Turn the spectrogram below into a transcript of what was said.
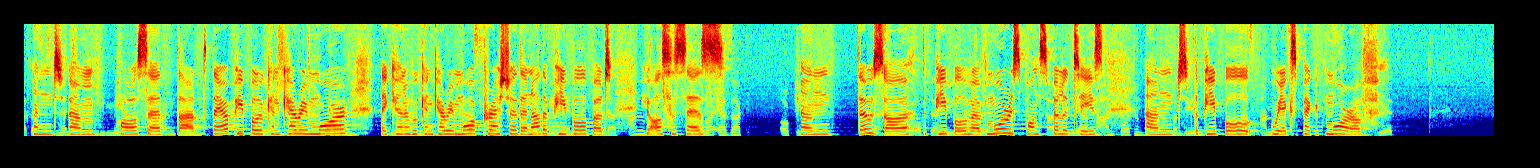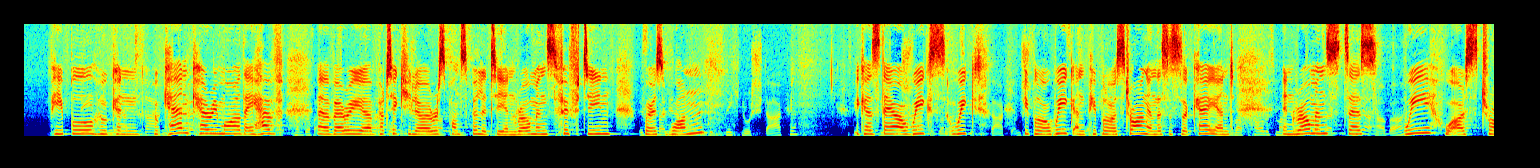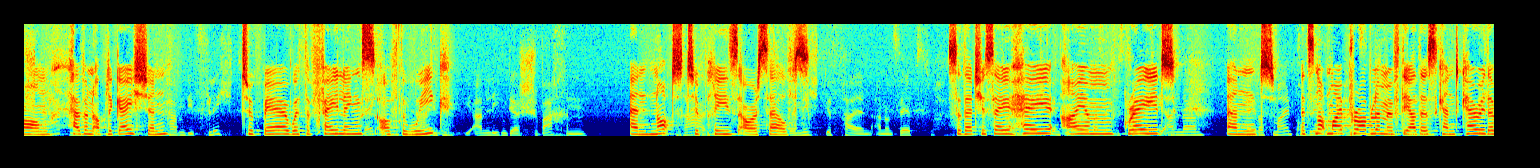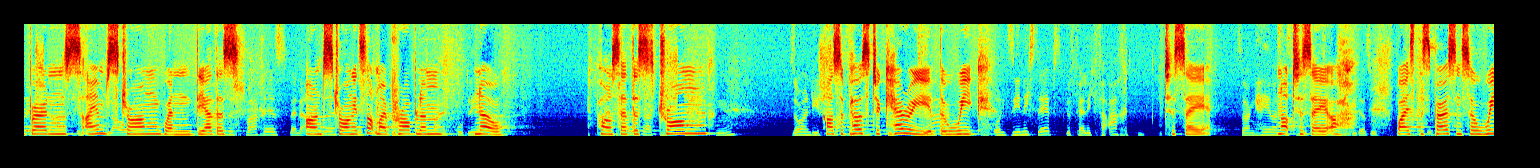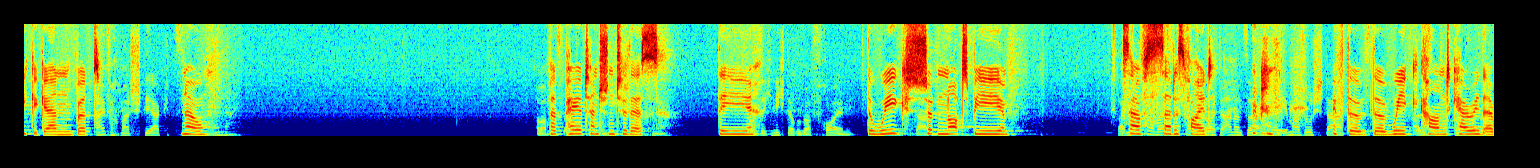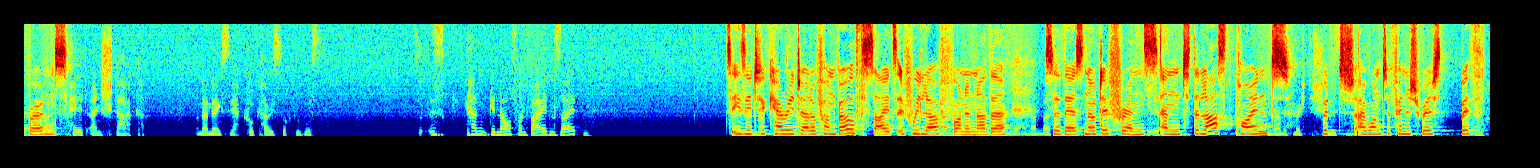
and um, Paul said that there are people who can carry more, they can who can carry more pressure than other people, but he also says, and those are the people who have more responsibilities and the people we expect more of people who can who can carry more they have a very uh, particular responsibility in romans 15 verse 1 because there are weaks, weak people who are weak and people who are strong, and this is okay. And in Romans it says, "We who are strong have an obligation to bear with the failings of the weak." And not to please ourselves. So that you say, hey, I am great, and it's not my problem if the others can't carry their burdens. I am strong when the others aren't strong. It's not my problem. No. Paul said the strong are supposed to carry the weak. To say, not to say, oh, why is this person so weak again? But no. But pay attention to this the, the weak should not be self satisfied if the, the weak can't carry their burdens. Und dann denkst du, ja, guck, habe ich es doch gewusst. es kann genau von beiden Seiten. It's easy to carry each other from both sides if we love one another, so there's no difference. And the last point, which I want to finish with, with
